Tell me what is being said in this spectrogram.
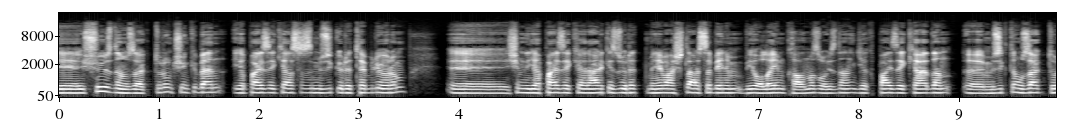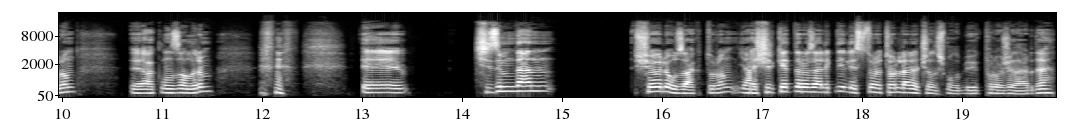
Ee, şu yüzden uzak durun çünkü ben yapay zekasız müzik üretebiliyorum. Ee, şimdi yapay zeka herkes üretmeye başlarsa benim bir olayım kalmaz. O yüzden yapay zekadan, e, müzikten uzak durun. E, aklınızı alırım. E, çizimden şöyle uzak durun. Ya şirketler özellikle illüstratörlerle çalışmalı büyük projelerde.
